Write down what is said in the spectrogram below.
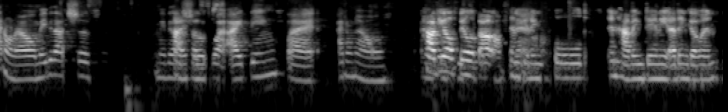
I don't know. Maybe that's just maybe that's I just what I think. But I don't know. I How do y'all feel about confident. him getting pulled and having Danny Etling go in?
